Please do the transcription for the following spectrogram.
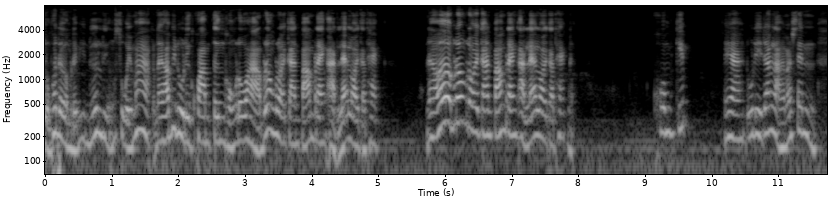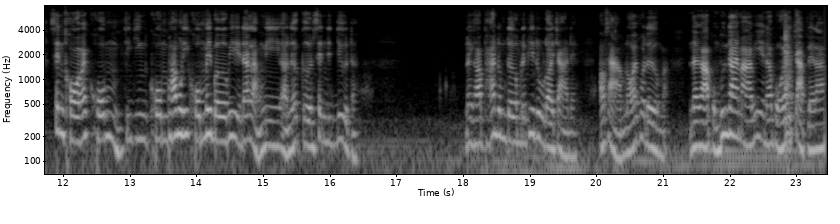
หลวงพ่อเดิมเลยพี่เนื้อเหลืองสวยมากนะครับ พี่ดูดิความตึงของโลหะร่องรอยการปั๊มแรงอัดและรอยกระแทกนะครับเออร่องรอยการปั๊มแรงอัดและรอยกระแทกเนี่ยคมกิฟเนี่ยดูดิด้านหลังเห็นไหมเส้นเส้นคอไหมคม จริง ๆ คมพระพวกนี้คมไม่เบอร์พี่ด้านหลังมีเนื้อเกินเส้นยืดๆนะ นะครับพาร์ทเดิมๆเลยพี่ดูรอยจานเนี่ยเอาสามร้อยพอเดิมอะนะครับผมเพิ่งได้มาพี่นะผมก็เลยจัดเลยนะ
